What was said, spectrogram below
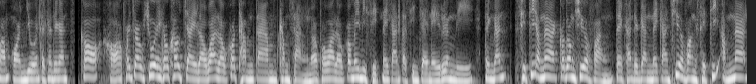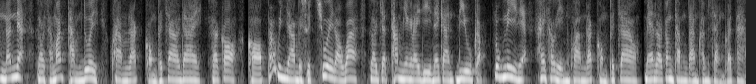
ความอ่อนโยนแต่ขณะเดียวกันก็ขอพระเจ้าช่วยให้เขาเข้าใจเราว่าเราก็ทำตามคำสั่งเนาะเพราะว่าเราก็ไม่มีสิทธิ์ในการตัดสินใจในเรื่องนี้ ดังนั้นสิทธิอำนาจก็ต้องเชื่อฟังแต่ขณะเดียวกันในการเชื่อฟังสิทธิอำนาจนั้นเนี่ยเราสามารถทำด้วยความรักของพระเจ้าได้ แล้วก็ขอพระวิญญาณบริสุทธิ์ช่วยเราว่า เราจะทำอย่างไรดีในการดีลกับลูกหนี้เนี่ยให้เขาเห็นความรักของพระเจ้า แม้เราต้องทำตามคำสั่งก็ตาม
